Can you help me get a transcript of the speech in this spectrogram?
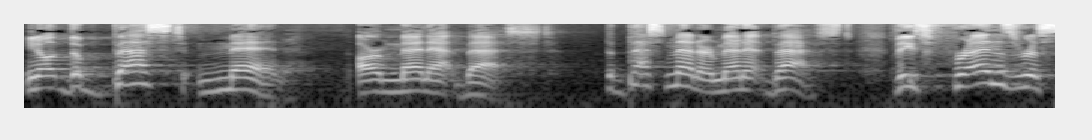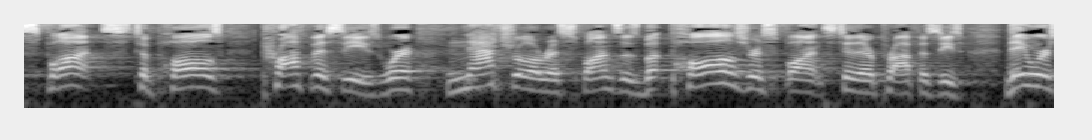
You know, the best men are men at best. The best men are men at best. These friends' response to Paul's prophecies were natural responses, but Paul's response to their prophecies, they were,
